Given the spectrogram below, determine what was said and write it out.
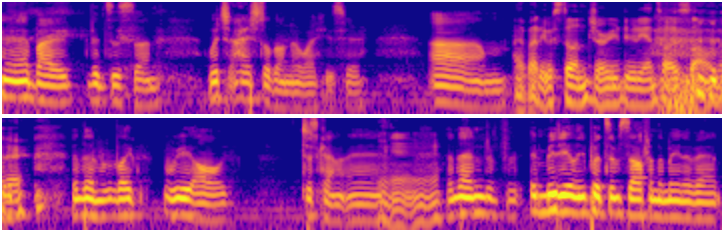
yeah, by Vince's son, which I still don't know why he's here. Um, I thought he was still on jury duty until I saw him there. and then, like, we all just kind of, eh. yeah. and then immediately puts himself in the main event.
